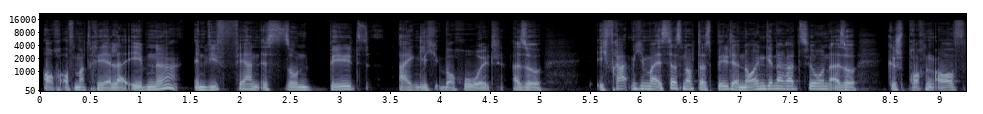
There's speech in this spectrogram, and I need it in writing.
auch auf materieller Ebene. Inwiefern ist so ein Bild eigentlich überholt? Also ich frage mich immer, ist das noch das Bild der neuen Generation? Also gesprochen auf,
